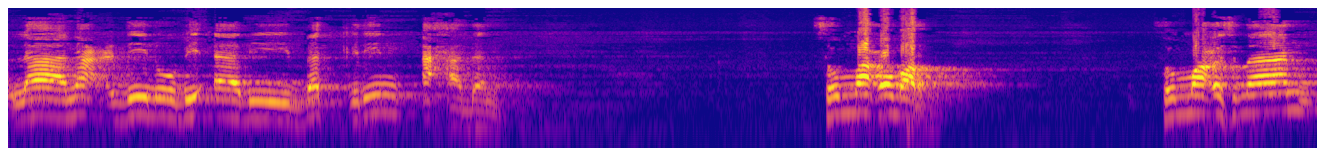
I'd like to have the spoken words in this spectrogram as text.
لا نعدل بأبي بكر أحدا. ثم عمر ثم عثمان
